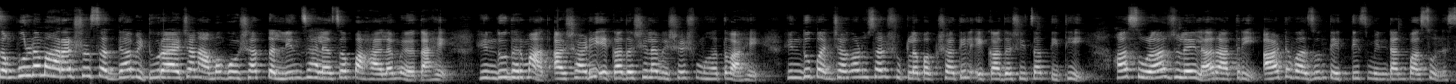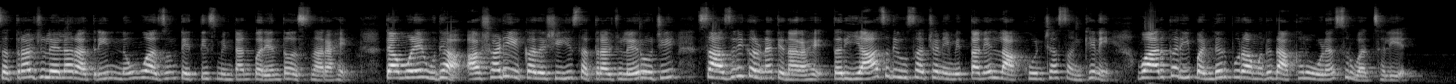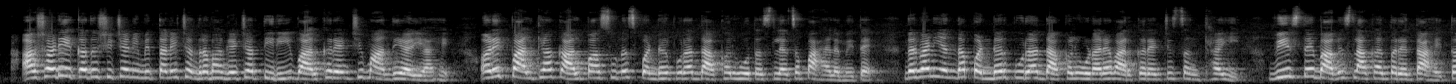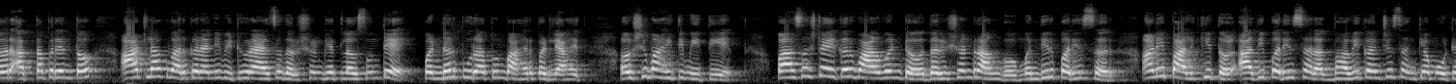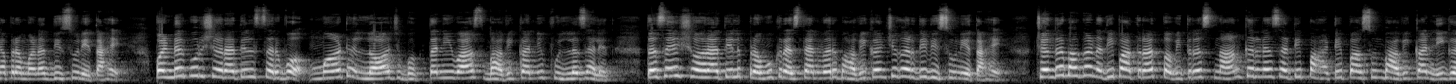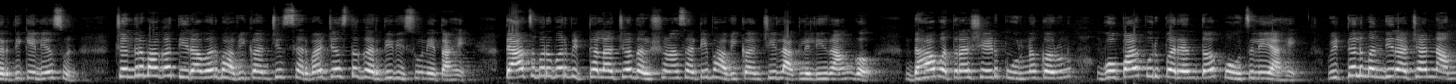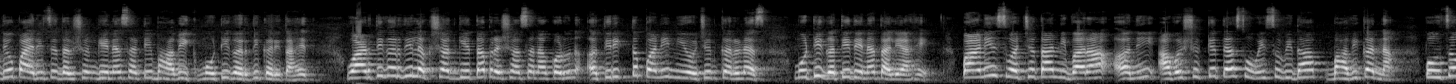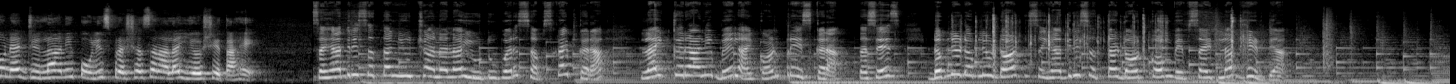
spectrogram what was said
संपूर्ण महाराष्ट्र सध्या विठुरायाच्या नामघोषात तल्लीन झाल्याचं पाहायला मिळत आहे. हिंदू धर्मात आषाढी एकादशीला विशेष महत्त्व आहे. हिंदू पंचांगानुसार शुक्ल पक्षातील एकादशीचा तिथी हा सोळा जुलैला रात्री आठ वाजून तेहतीस मिनिटांपासून सतरा जुलैला रात्री नऊ वाजून तेहतीस मिनिटांपर्यंत असणार आहे. त्यामुळे उद्या आषाढी एकादशी ही सतरा जुलै रोजी साजरी करण्यात येणार आहे. तर याच दिवसाच्या निमित्ताने लाखोंच्या संख्येने वारकरी पंढरपुरामध्ये दाखल होण्यास सुरुवात झाली आहे आषाढी एकादशीच्या निमित्ताने चंद्रभागेच्या तिरी वारकऱ्यांची मांदियाळी आहे. अनेक पालख्या कालपासूनच पंढरपुरात दाखल होत असल्याचं पाहायला मिळत आहे दरम्यान यंदा पंढरपुरात दाखल होणाऱ्या वारकऱ्यांची संख्याही वीस ते बावीस लाखांपर्यंत आहे. तर आतापर्यंत आठ लाख वारकऱ्यांनी विठुरायाचं दर्शन घेतलं असून ते पंढरपुरातून बाहेर पडले आहेत अशी माहिती मिळतीये. पासष्ट एकर वाळवंट दर्शन रांग मंदिर परिसर आणि पालखीतळ आदी परिसरात भाविकांची संख्या मोठ्या प्रमाणात दिसून येत आहे. पंढरपूर शहरातील सर्व मठ लॉज भक्तनिवास भाविकांनी फुल्ल झालेत. तसेच शहरातील प्रमुख रस्त्यांवर भाविकांची गर्दी दिसून येत आहे. चंद्रभागा नदीपात्रात पवित्र स्नान करण्यासाठी पहाटेपासून भाविकांनी गर्दी केली असून चंद्रभागा तीरावर भाविकांची सर्वात जास्त गर्दी दिसून येत आहे. त्याचबरोबर विठ्ठलाच्या दर्शनासाठी भाविकांची लागलेली रांग दहा पत्राशेड पूर्ण करून गोपाळपूर पर्यंत पोहोचली आहे. विठ्ठल मंदिराच्या नामदेव पायरीचे दर्शन घेण्यासाठी भाविक मोठी गर्दी करीत आहेत. वाढती गर्दी लक्षात घेता प्रशासनाकडून अतिरिक्त पाणी नियोजन करण्यास मोठी गती देण्यात आली आहे. पाणी स्वच्छता निवारा आणि आवश्यक त्या सोयी सुविधा भाविकांना पोहोचवण्यात जिल्हा आणि पोलीस प्रशासनाला यश येत आहे. सह्याद्री सत्ता न्यूज चॅनलला यूट्यूबवर सबस्क्राईब करा लाईक करा आणि बेल आयकॉन प्रेस करा. तसेच डब्ल्यू डब्ल्यू डॉट सह्याद्री सत्ता डॉट कॉम वेबसाईटला भेट द्या.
